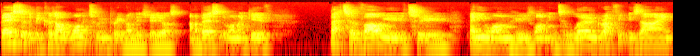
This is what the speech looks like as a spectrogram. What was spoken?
Basically because I want to improve on these videos and I basically want to give better value to anyone who's wanting to learn graphic design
